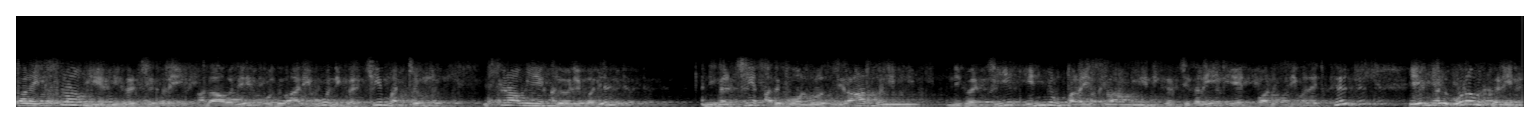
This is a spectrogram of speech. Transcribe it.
பல இஸ்லாமிய நிகழ்ச்சிகளை அதாவது பொது அறிவு நிகழ்ச்சி மற்றும் இஸ்லாமிய கேள்விபதில் நிகழ்ச்சி அதுபோன்று சிறார்களின் நிகழ்ச்சி இன்னும் பல இஸ்லாமிய நிகழ்ச்சிகளை ஏற்பாடு செய்வதற்கு எங்கள் உறவுகளின்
